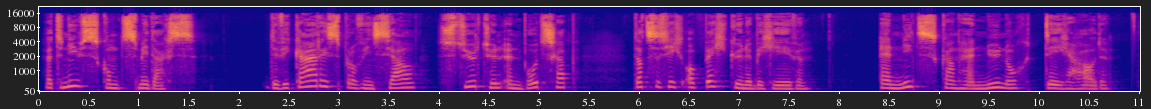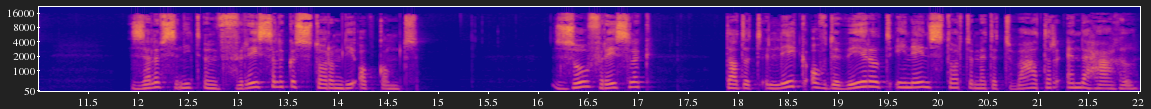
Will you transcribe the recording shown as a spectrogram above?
Het nieuws komt smiddags. De vicaris provinciaal stuurt hun een boodschap dat ze zich op weg kunnen begeven, en niets kan hen nu nog tegenhouden. Zelfs niet een vreselijke storm die opkomt. Zo vreselijk dat het leek of de wereld ineenstortte met het water en de hagel.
